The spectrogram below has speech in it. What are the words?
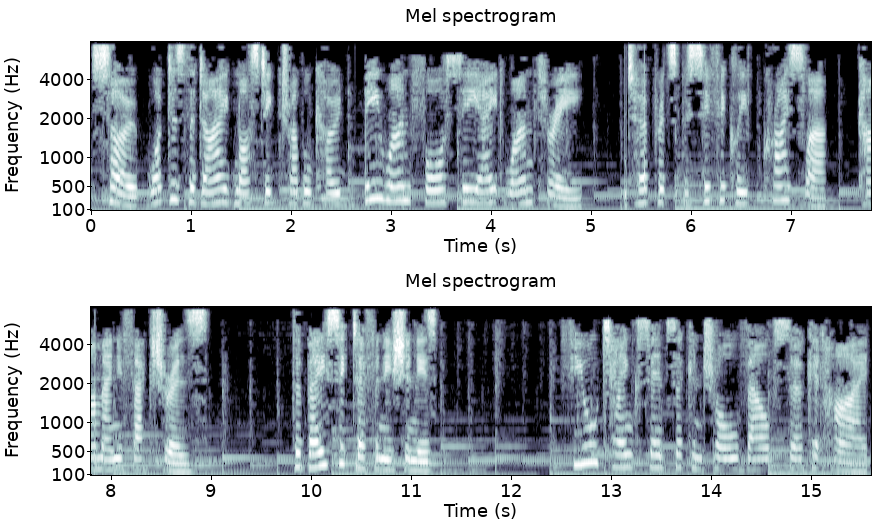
So, what does the diagnostic trouble code B14C813 interpret specifically Chrysler car manufacturers? The basic definition is Fuel tank sensor control valve circuit high.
